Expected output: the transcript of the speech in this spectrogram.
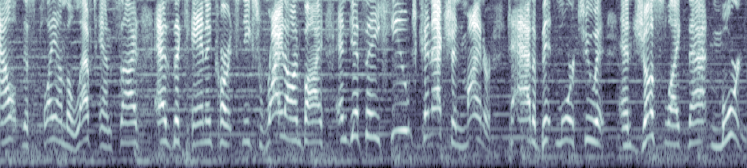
out this play on the left-hand side as the cannon cart sneaks right on by and gets a huge connection, Miner, to add a bit more to it. And just like that, Morten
